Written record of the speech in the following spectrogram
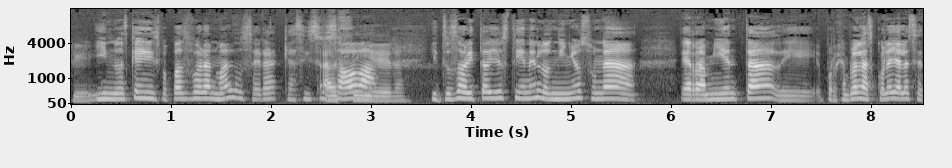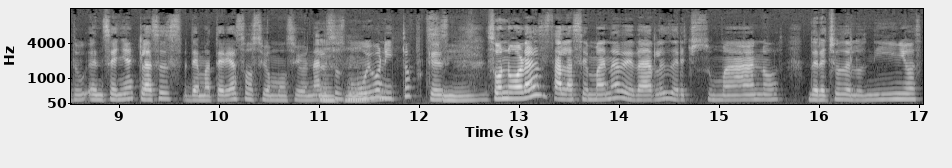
Y no es que mis papás fueran malos, era que así se usaba. Así era. Y entonces ahorita ellos tienen, los niños, una herramienta de, por ejemplo, en la escuela ya les enseñan clases de materia socioemocional, eso es muy bonito porque son horas a la semana de darles derechos humanos, derechos de los niños,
